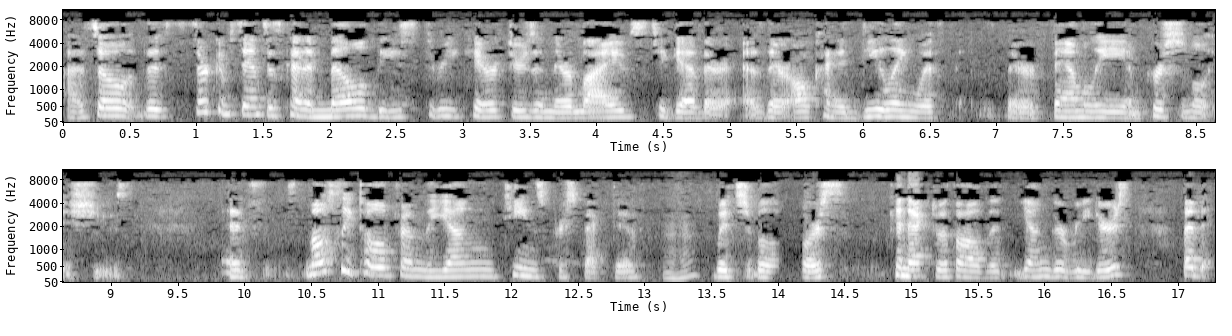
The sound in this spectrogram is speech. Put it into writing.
Uh, so the circumstances kind of meld these three characters and their lives together as they're all kind of dealing with their family and personal issues. And it's mostly told from the young teens perspective, mm-hmm. which will of course connect with all the younger readers. But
